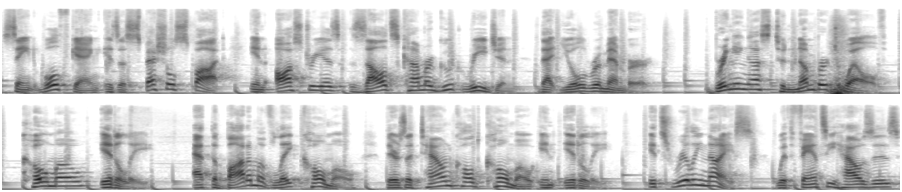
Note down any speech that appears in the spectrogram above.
St. Wolfgang is a special spot in Austria's Salzkammergut region that you'll remember bringing us to number 12, Como, Italy. At the bottom of Lake Como, there's a town called Como in Italy. It's really nice, with fancy houses,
